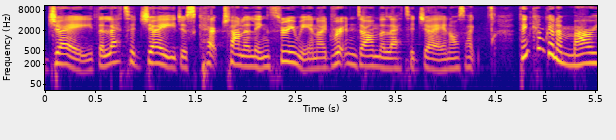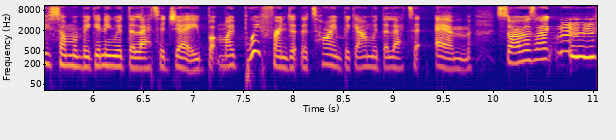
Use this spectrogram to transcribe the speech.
J, the letter J just kept channeling through me, and I'd written down the letter J, and I was like, I think I'm going to marry someone beginning with the letter J, but my boyfriend at the time began with the letter M. So I was like, mm,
